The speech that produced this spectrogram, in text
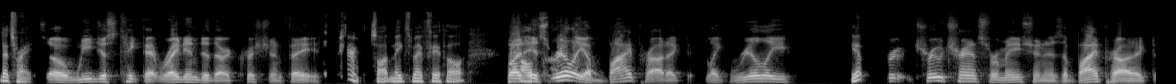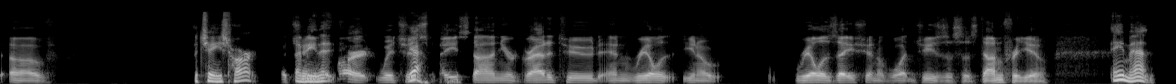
that's right So we just take that right into our Christian faith. so it makes my faith all But I'll- it's really a byproduct, like really Yep. true, true transformation is a byproduct of a changed heart a I mean, changed it- heart, which yeah. is based on your gratitude and real, you know, realization of what Jesus has done for you. amen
